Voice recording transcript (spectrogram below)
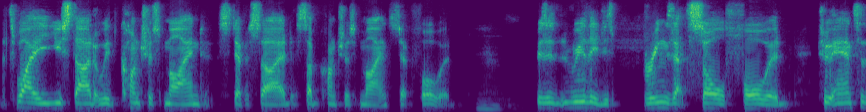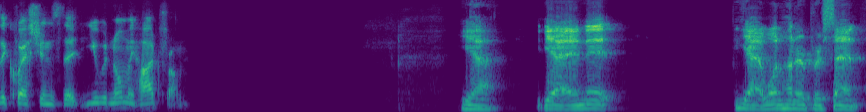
That's why you start with conscious mind, step aside, subconscious mind, step forward. Mm. Because it really just brings that soul forward to answer the questions that you would normally hide from. Yeah. Yeah. And it, yeah, 100%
